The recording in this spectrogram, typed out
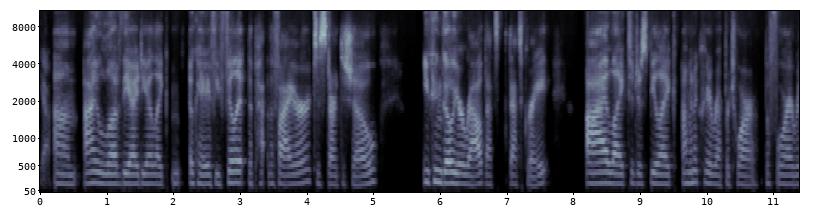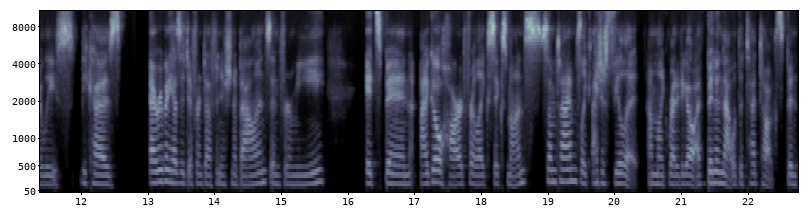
Yeah. Um, I love the idea. Like, okay, if you feel it the the fire to start the show, you can go your route. That's that's great. I like to just be like, I'm going to create a repertoire before I release because everybody has a different definition of balance. And for me, it's been I go hard for like six months sometimes. Like I just feel it. I'm like ready to go. I've been in that with the TED Talks, been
